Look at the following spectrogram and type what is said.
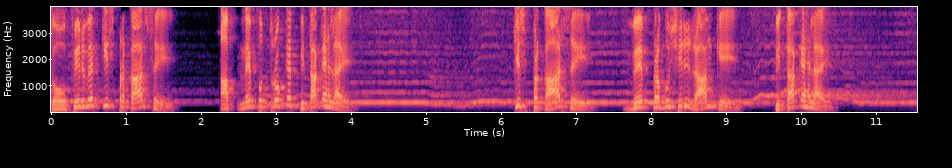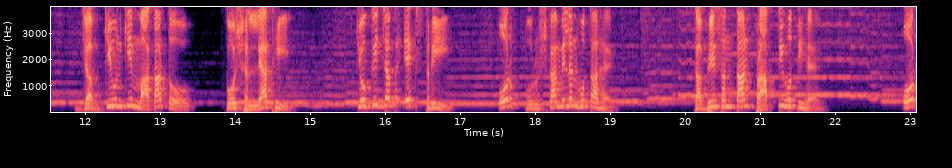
तो फिर वे किस प्रकार से अपने पुत्रों के पिता कहलाए? किस प्रकार से वे प्रभु श्री राम के पिता कहलाए? जबकि उनकी माता तो कौशल्या थी, क्योंकि जब एक स्त्री और पुरुष का मिलन होता है तभी संतान प्राप्ति होती है। और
